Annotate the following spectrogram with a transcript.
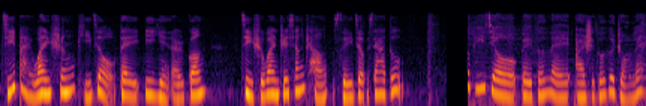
几百万升啤酒被一饮而光。几十万支香肠随酒下肚，啤酒被分为二十多个种类，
